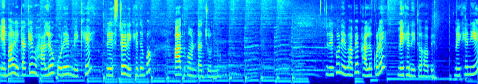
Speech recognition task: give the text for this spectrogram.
এবার এটাকে ভালো করে মেখে রেস্টে রেখে দেব আধ ঘণ্টার জন্য। দেখুন, এভাবে ভালো করে মেখে নিতে হবে। মেখে নিয়ে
